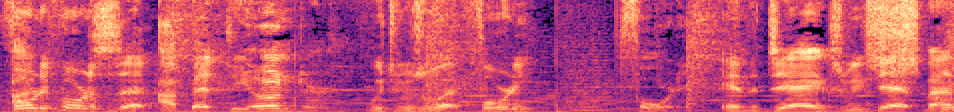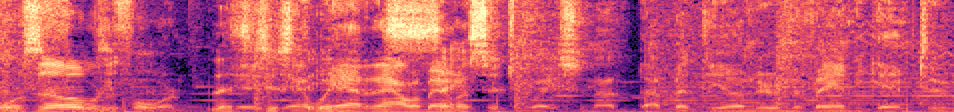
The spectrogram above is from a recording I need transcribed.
44 to 7, I bet the under which was what, 40? 40. And the Jags beat that by themselves. 44. That's Yeah, just yeah, we had an. Alabama situation. I, I bet the under in the Vandy game too.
